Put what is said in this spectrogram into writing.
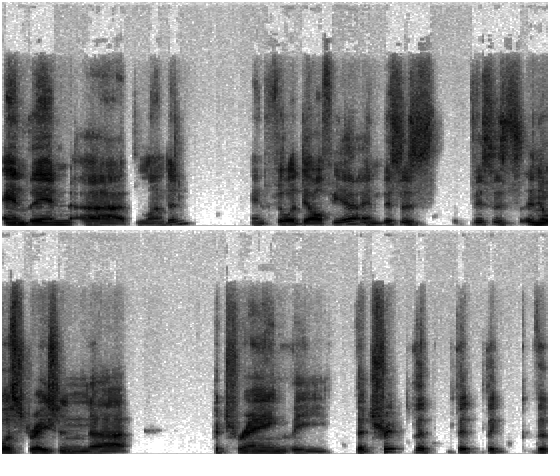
And then uh, London and Philadelphia. And this is, this is an illustration uh, portraying the, the trip that, that the, the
